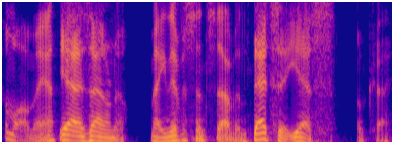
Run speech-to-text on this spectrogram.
Come on, man. Yeah, as I don't know. Magnificent Seven. That's it. Yes. Okay.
